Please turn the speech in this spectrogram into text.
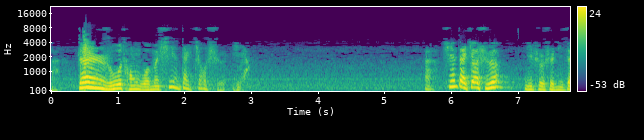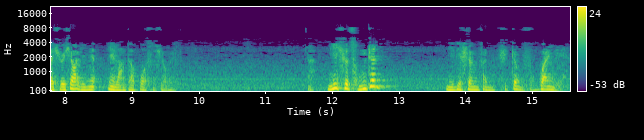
啊，正如同我们现代教学一样。啊，现在教学，你比如说你在学校里面，你拿到博士学位，啊，你去从政，你的身份是政府官员。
